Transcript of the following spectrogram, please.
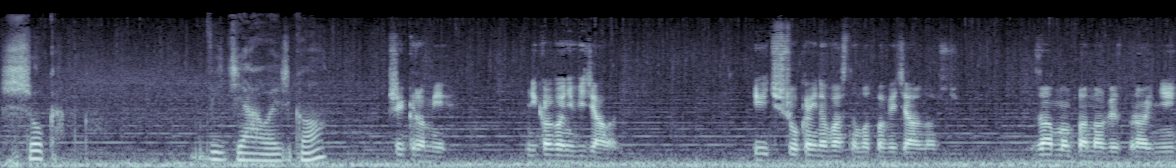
Szukam go. Widziałeś go? Przykro mi. Nikogo nie widziałem. Idź, szukaj na własną odpowiedzialność. Za mną, panowie zbrojni.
